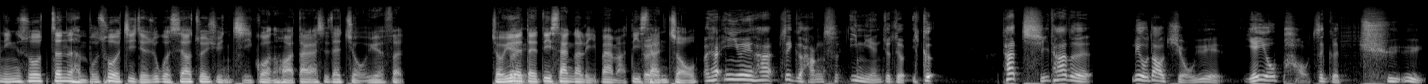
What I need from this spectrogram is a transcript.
您说真的很不错的季节，如果是要追寻极光的话，大概是在九月份，九月的第三个礼拜嘛，第三周。而且因为它这个航次一年就只有一个，它其他的六到九月。也有跑这个区域，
